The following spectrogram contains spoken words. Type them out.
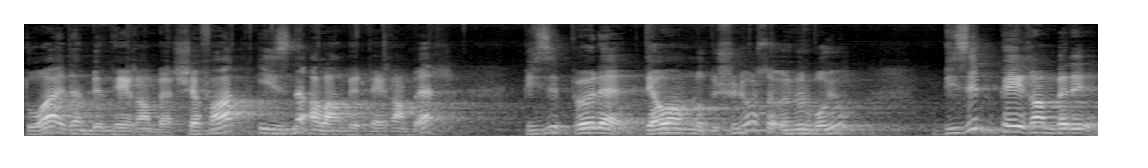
dua eden bir peygamber. Şefaat izni alan bir peygamber. Bizi böyle devamlı düşünüyorsa ömür boyu bizim peygamberi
